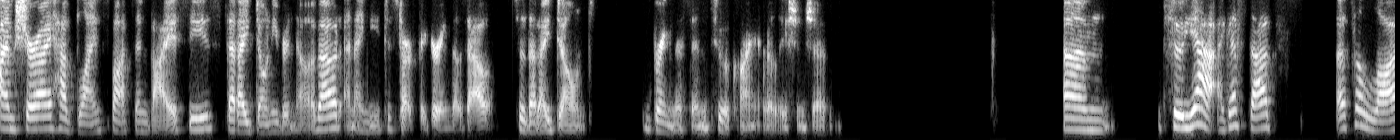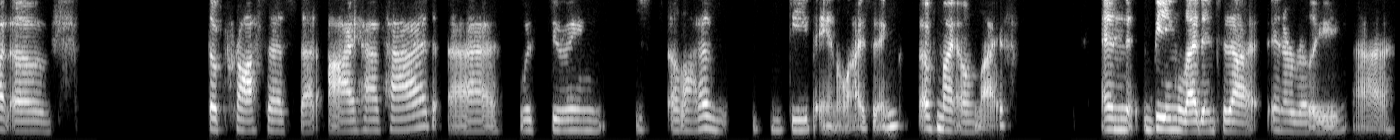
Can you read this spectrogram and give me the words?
I'm sure I have blind spots and biases that I don't even know about. And I need to start figuring those out so that I don't bring this into a client relationship. Um, so yeah, I guess that's that's a lot of the process that I have had uh, with doing just a lot of deep analyzing of my own life and being led into that in a really uh,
